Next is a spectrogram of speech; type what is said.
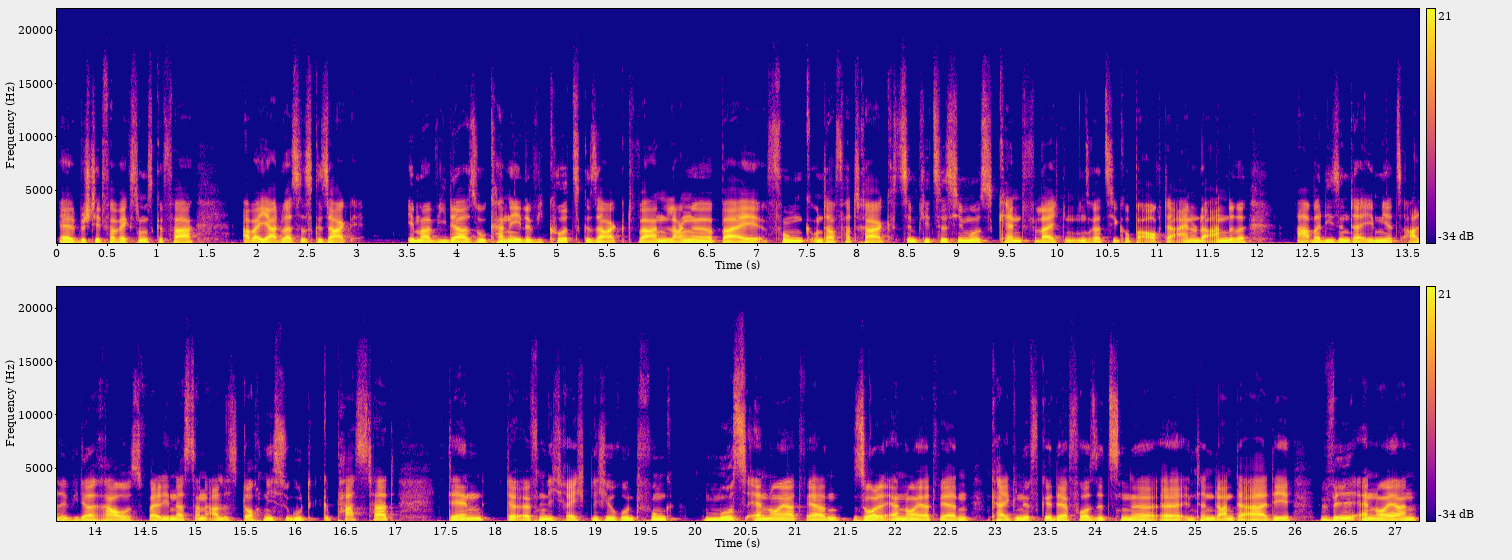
äh, besteht Verwechslungsgefahr. Aber ja, du hast es gesagt, immer wieder so Kanäle wie kurz gesagt waren lange bei Funk unter Vertrag. Simplicissimus kennt vielleicht in unserer Zielgruppe auch der ein oder andere. Aber die sind da eben jetzt alle wieder raus, weil denen das dann alles doch nicht so gut gepasst hat. Denn der öffentlich-rechtliche Rundfunk muss erneuert werden, soll erneuert werden. Kai Gnifke, der Vorsitzende äh, Intendant der ARD, will erneuern.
